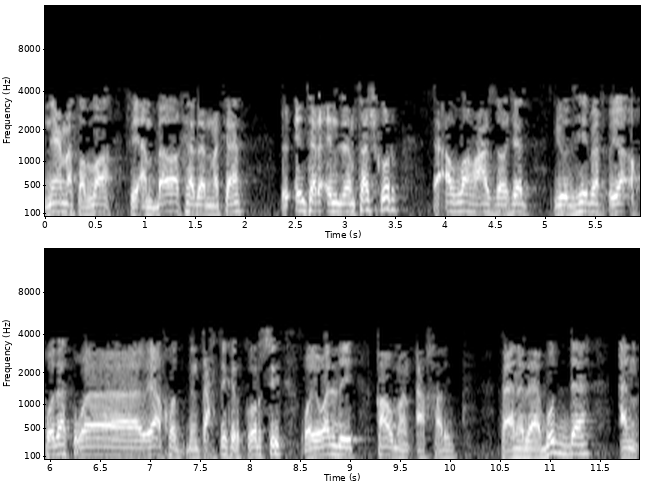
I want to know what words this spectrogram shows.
نعمة الله في أن بوأك هذا المكان. أنت إن لم تشكر الله عز وجل يذهبك وياخذك ويأخذ من تحتك الكرسي ويولي قوما آخرين. فأنا لابد أن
